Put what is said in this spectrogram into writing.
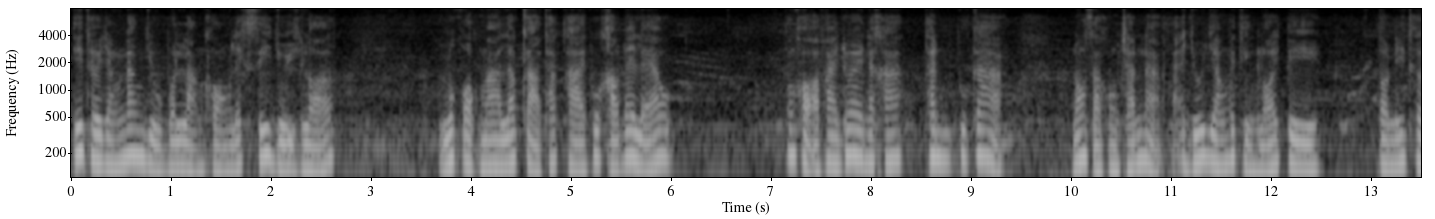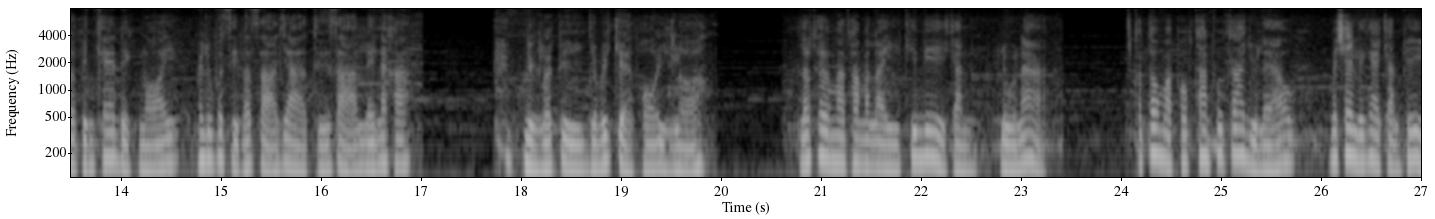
ที่เธอยังนั่งอยู่บนหลังของเล็กซี่อยู่อีกเหรอ ลุกออกมาแล้วกล่าวทักทายพวกเขาได้แล้ว ต้องขออภัยด้วยนะคะ ท่านผู้กล้า น้องสาวของฉันน่ะ อายุยังไม่ถึงร้อยปี ตอนนี้เธอเป็นแค่เด็กน้อย ไม่รู้ภาษีภาษาอย่าถือสาเลยนะคะหนึ่งร้อยปียังไม่แก่พออีกเหรอ แล้วเธอมาทำอะไรที่นี่กันลูน่าก็ต้องมาพบท่านผู้กล้าอยู่แล้ว ไม่ใช่หรือไงกันพี่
